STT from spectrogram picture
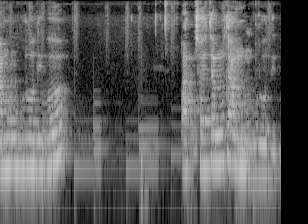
আমুল গুঁড়ো দিব। পাঁচ ছয় চামচ আমুল গুঁড়ো দিব।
